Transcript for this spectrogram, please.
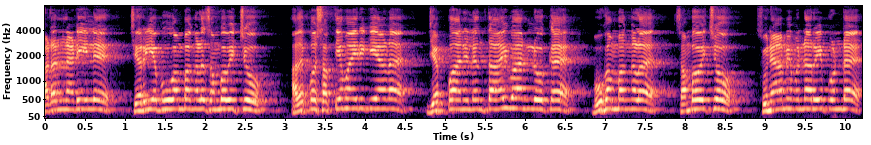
കടലിനടിയിൽ ചെറിയ ഭൂകമ്പങ്ങൾ സംഭവിച്ചു. അതിപ്പോൾ സത്യമായിരിക്കുകയാണ്. ജപ്പാനിലും തായ്വാനിലും ഒക്കെ ഭൂകമ്പങ്ങൾ സംഭവിച്ചു. സുനാമി മുന്നറിയിപ്പുണ്ട്.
